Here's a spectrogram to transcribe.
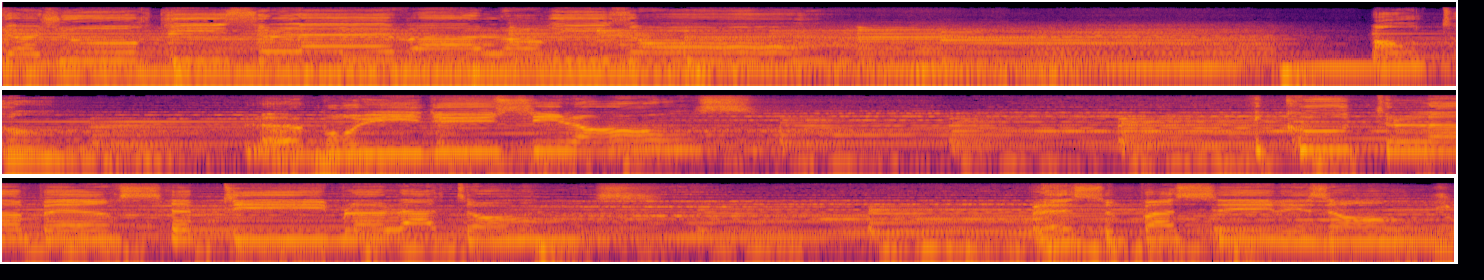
quelques jours qui se lèvent à l'horizon. Entends le bruit du silence. Écoute l'imperceptible latence. Laisse passer les anges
